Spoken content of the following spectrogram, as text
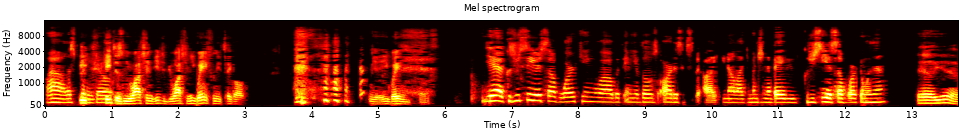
Wow, that's pretty he, dope. He just be watching. He just be watching. He waiting for me to take off. yeah, he waiting. Yeah, could you see yourself working while with any of those artists? Like you know, like you mentioned DaBaby. Could you see yourself working with him? Hell yeah!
